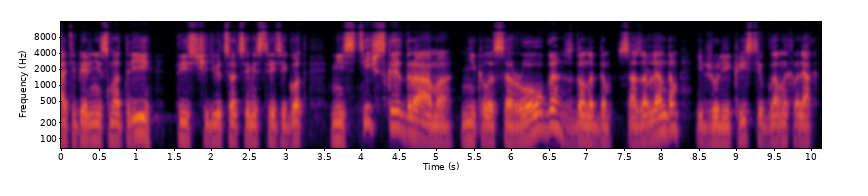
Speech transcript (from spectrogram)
А теперь не смотри, 1973 год, мистическая драма Николаса Роуга с Дональдом Сазерлендом и Джулией Кристи в главных ролях.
